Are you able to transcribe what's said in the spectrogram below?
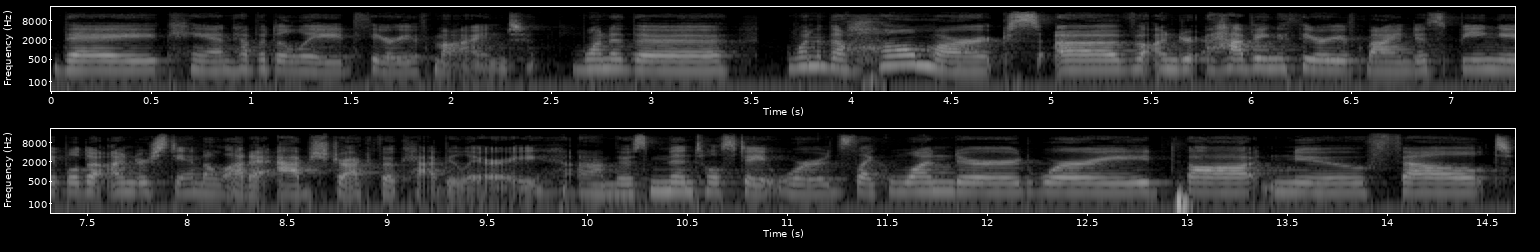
they can have a delayed theory of mind. One of the one of the hallmarks of under, having a theory of mind is being able to understand a lot of abstract vocabulary. Um, there's mental state words like wondered, worried, thought, knew, felt.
